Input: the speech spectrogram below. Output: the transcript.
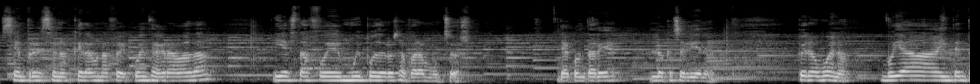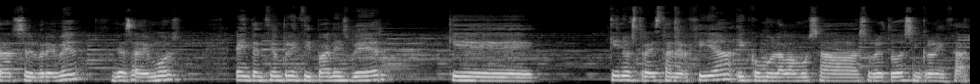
siempre se nos queda una frecuencia grabada y esta fue muy poderosa para muchos. Ya contaré lo que se viene. Pero bueno, voy a intentar ser breve, ya sabemos, la intención principal es ver qué, qué nos trae esta energía y cómo la vamos a, sobre todo, a sincronizar.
